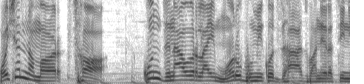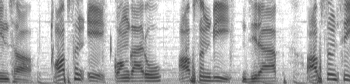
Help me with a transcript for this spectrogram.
Question number छ। कुन जनावरलाई मरुभूमिको जहाज भनेर चिनिन्छ? Option A kangaroo option B giraffe option C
